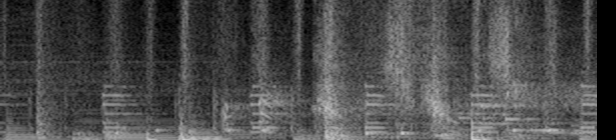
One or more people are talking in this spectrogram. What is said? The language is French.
Coochie, coochie.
